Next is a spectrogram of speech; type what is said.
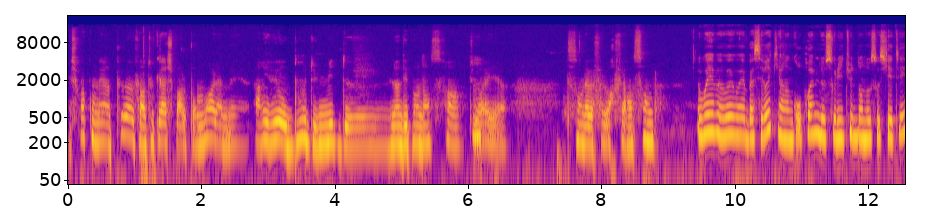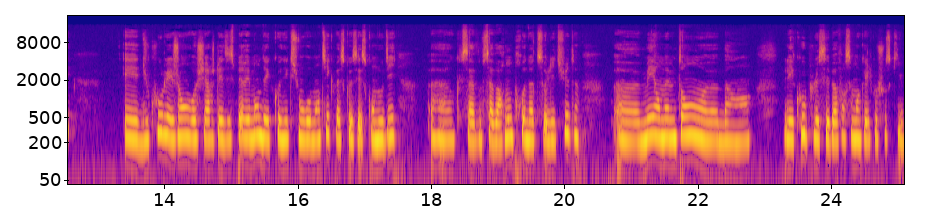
je crois qu'on est un peu, enfin en tout cas je parle pour moi là, mais arrivé au bout du mythe de l'indépendance. Enfin, tu mm. vois, il y a... de toute façon là va falloir faire ensemble. Ouais, bah ouais, ouais. Bah c'est vrai qu'il y a un gros problème de solitude dans nos sociétés. Et du coup, les gens recherchent désespérément des connexions romantiques parce que c'est ce qu'on nous dit, euh, que ça, ça va rompre notre solitude. Euh, mais en même temps, euh, ben les couples, c'est pas forcément quelque chose qui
